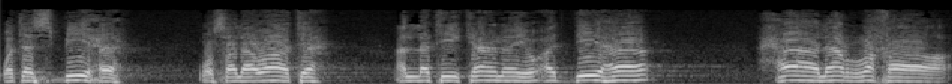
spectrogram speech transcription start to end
وتسبيحه وصلواته التي كان يؤديها حال الرخاء.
